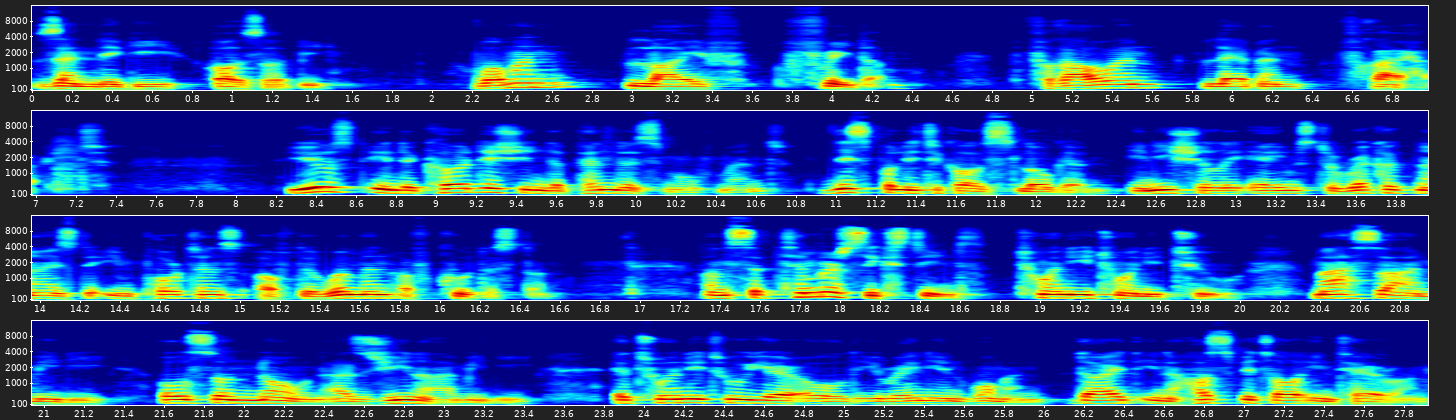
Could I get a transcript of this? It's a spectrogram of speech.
زندگی آزادی Woman Life Freedom. Frauen Leben Freiheit. Used in the Kurdish independence movement, this political slogan initially aims to recognize the importance of the women of Kurdistan. On September 16, 2022, Mahsa Amini, also known as Gina Amini, a 22 year old Iranian woman, died in a hospital in Tehran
